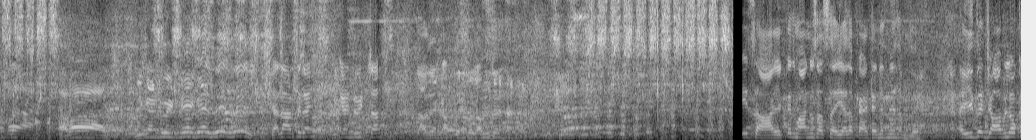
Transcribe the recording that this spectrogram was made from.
आवाज. We can do it well well well well. त्याचा अर्थ काय? वी कॅन डू इटचा जाऊ दे कापतो ना तो कापतो हेच हा एकच माणूस असा आहे याचा पॅटर्नच नाही समजत. इथं जॉब लोक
